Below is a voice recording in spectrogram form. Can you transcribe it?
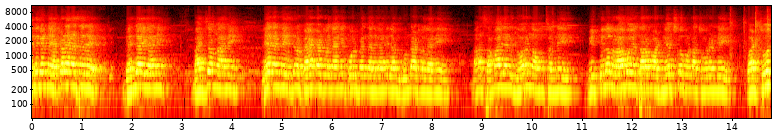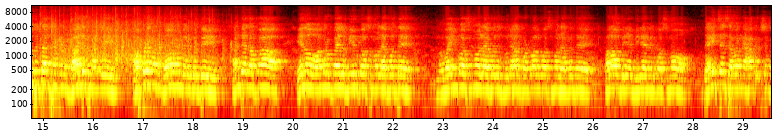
ఎందుకంటే ఎక్కడైనా సరే గంజాయి కానీ మద్యం కానీ లేదంటే ఇతర ప్యాకెట్లు కానీ కోడి పందాలు కానీ లేకపోతే గుండాట్లు కానీ మన సమాజానికి దూరంగా ఉంచండి. మీ పిల్లలు రాబోయే తరం వాటి నేర్చుకోకుండా చూడండి. వాటి చూపించాల్సినటువంటి బాధ్యత మనది. అప్పుడే మన గౌరవం పెరుగుద్ది. అంతే తప్ప ఏదో వంద రూపాయలు బీర్ కోసమో లేకపోతే వైన్ కోసమో లేకపోతే పులిహార పొట్లాల కోసమో లేకపోతే పలావ్ బిర్యానీ బిర్యానీల కోసమో దయచేసి ఎవరిని ఆకర్షింప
